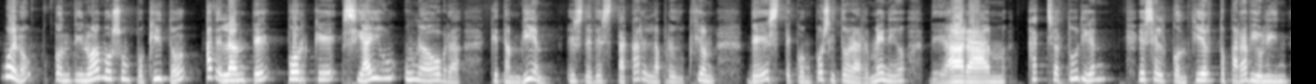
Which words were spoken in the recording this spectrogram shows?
Bueno, continuamos un poquito adelante porque si hay una obra que también es de destacar en la producción de este compositor armenio, de Aram Kachaturian, es el concierto para violín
